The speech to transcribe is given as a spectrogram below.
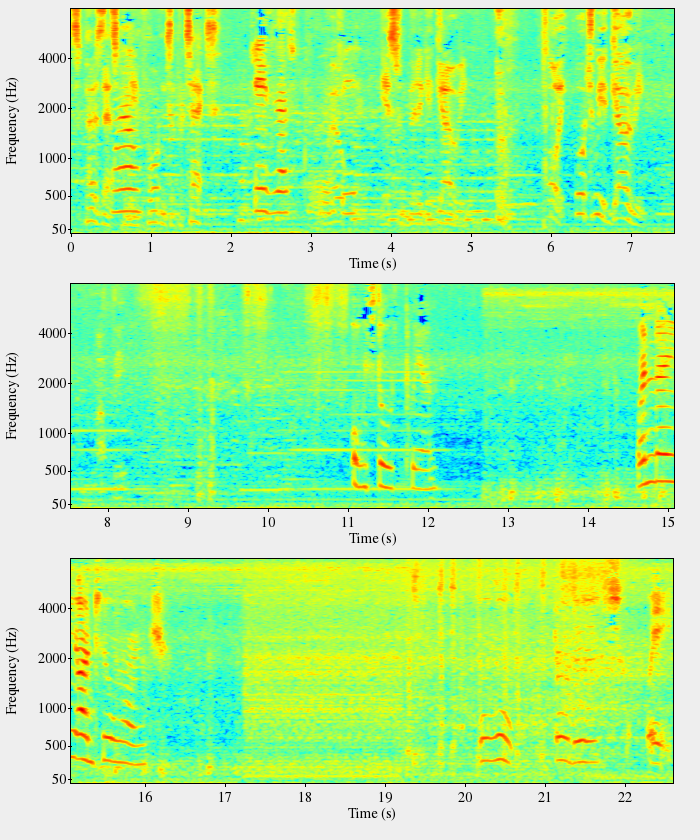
Suppose that's Well- pretty important to protect. Jesus, Well, Scroogey. guess we better get going. Ugh. Oi, watch where you're going. Up Oh, stole his plan. One day until lunch. Oh, there it is. Wait.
